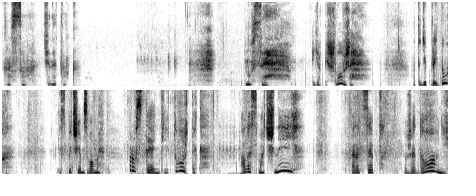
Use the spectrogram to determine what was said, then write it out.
Краса, чи не так? Ну все, я пішла вже, а тоді прийду і спечем з вами простенький тортик, але смачний. Рецепт вже давній.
